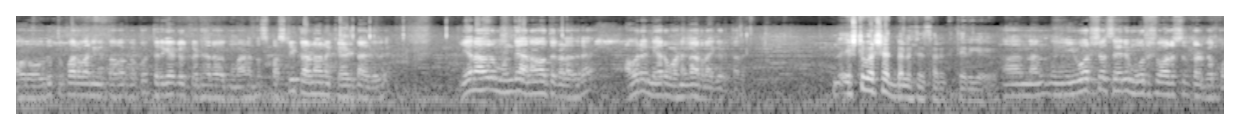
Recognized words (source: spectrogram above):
ಅವರು ವೃತ್ತಿ ಪರವಾನಗಿ ತಗೋಬೇಕು, ತೆರಿಗೆಗಳು ಕಟ್ಟಿರೋಕೆ ಮಾಡೋದು ಸ್ಪಷ್ಟೀಕರಣನ ಕೇಳ್ತಾ ಇದ್ದೀವಿ ಏನಾದರೂ ಮುಂದೆ ಅನಾಹುತಗಳಾದರೆ ಅವರೇ ನೇರ ಹೊಣೆಗಾರರಾಗಿರ್ತಾರೆ. ಎಷ್ಟು ವರ್ಷದ ಬ್ಯಾಲೆನ್ಸ್ ಸರ್ ತೆರಿಗೆ? ನನ್ನ ಈ ವರ್ಷ ಸೇರಿ ಮೂರು ವರ್ಷ ತರಬೇಕು.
